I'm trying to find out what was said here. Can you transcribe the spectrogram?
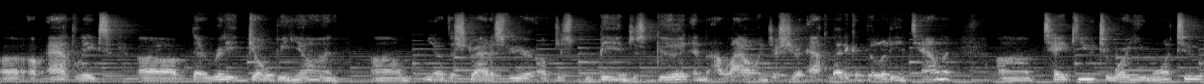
uh, of athletes uh, that really go beyond um, you know, the stratosphere of just being just good and allowing just your athletic ability and talent um, take you to where you want to.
